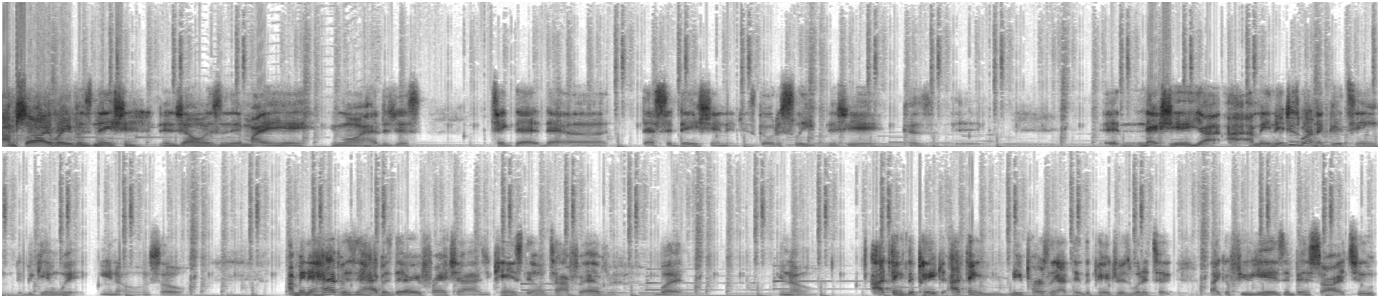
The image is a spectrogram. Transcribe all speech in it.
I'm sorry, Ravens Nation and Jones. It might, yeah, you gonna have to just take that that uh that sedation and just go to sleep this year, cause it, next year, yeah. I, I mean, they just weren't a good team to begin with, you know. And so, I mean, it happens. It happens to every franchise. You can't stay on top forever, but you know. I think the Patri- I think me personally, I think the Patriots would have took like a few years and been sorry too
